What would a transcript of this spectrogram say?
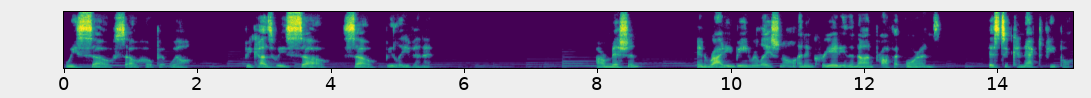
We so, so hope it will, because we so, so believe in it. Our mission in writing Being Relational and in creating the nonprofit Orans is to connect people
